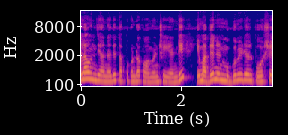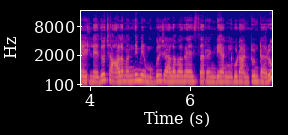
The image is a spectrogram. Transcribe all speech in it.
ఎలా ఉంది అనేది తప్పకుండా కామెంట్ చేయండి. ఈ మధ్య నేను ముగ్గు వీడియోలు పోస్ట్ చేయట్లేదు. చాలామంది మీరు ముగ్గులు చాలా బాగా వేస్తారండి అని కూడా అంటుంటారు.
